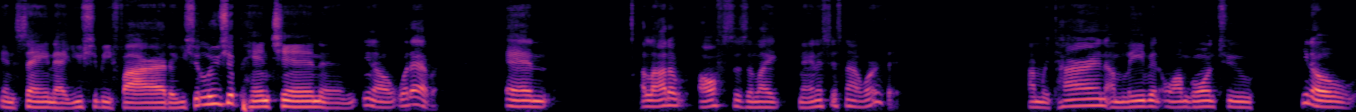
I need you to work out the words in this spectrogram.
and saying that you should be fired or you should lose your pension and you know whatever. And a lot of officers are like man it's just not worth it. I'm retiring i'm leaving or i'm going to you know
